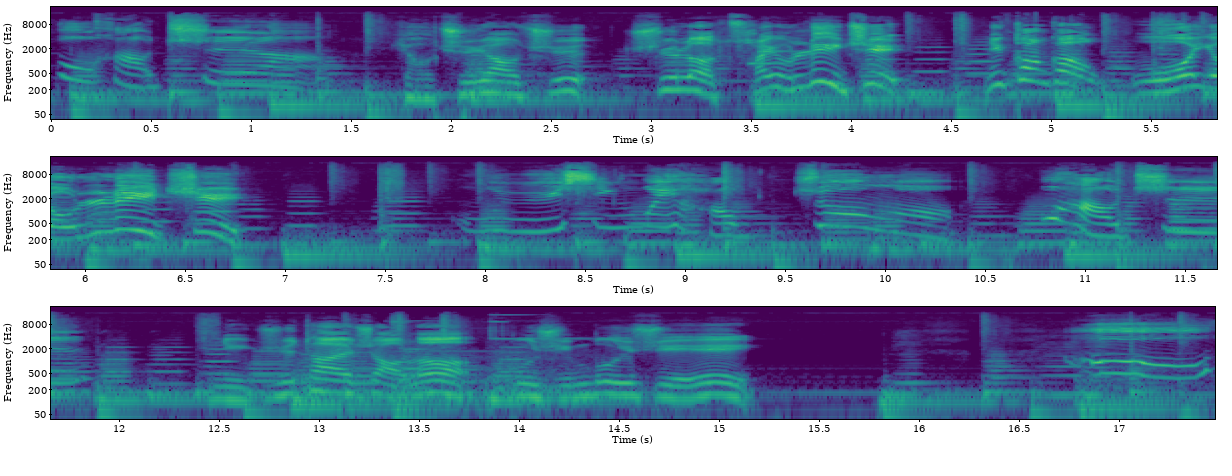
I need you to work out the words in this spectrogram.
不好吃了。要吃要吃，吃了才有力气。你看看，我有力气。鱼腥味好重哦，不好吃。你吃太少了，不行不行！哦，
